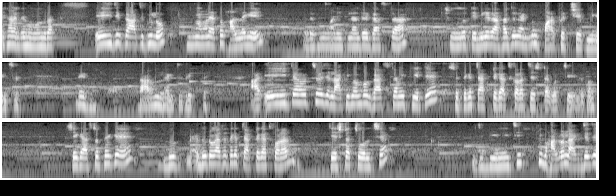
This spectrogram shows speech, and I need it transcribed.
এখানে দেখুন বন্ধুরা, এই যে গাছগুলো, আমার এত ভালো লাগে। দেখুন মানি প্ল্যান্টের গাছটা সুন্দর টেবিলে রাখার জন্য একদম পারফেক্ট শেপ নিয়েছে। দেখুন দারুণ লাগছে দেখতে। আর এইটা হচ্ছে ওই যে লাকি বাম্বুর গাছটা আমি কেটে সে থেকে চারটে গাছ করার চেষ্টা করছি, এই দেখুন। সেই গাছটা থেকে দুটো গাছের থেকে চারটে গাছ করার চেষ্টা চলছে। যে দিয়ে নিয়েছি। কি ভালো লাগছে যে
